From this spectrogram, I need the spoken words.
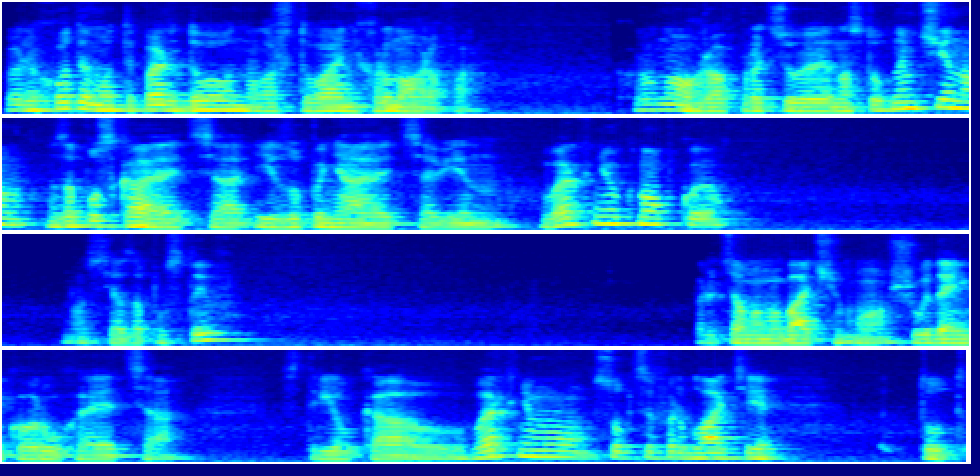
Переходимо тепер до налаштувань хронографа. Хронограф працює наступним чином. Запускається і зупиняється він верхньою кнопкою. Ось я запустив. При цьому ми бачимо, швиденько рухається стрілка у верхньому субциферблаті. Тут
